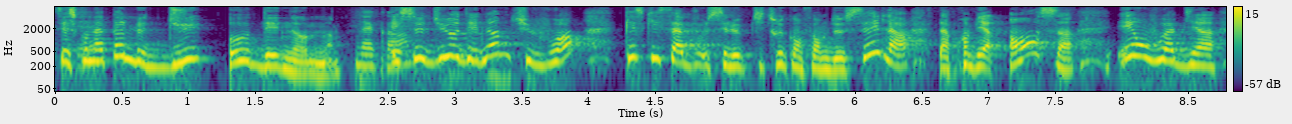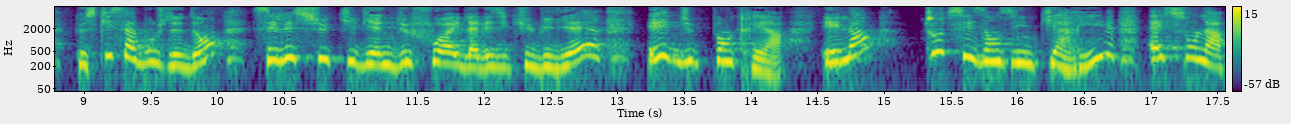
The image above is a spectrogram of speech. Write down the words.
C'est ce qu'on appelle le duodénum. Et ce duodénum, tu le vois, qu'est-ce qui s'abouche C'est le petit truc en forme de C, là, la première anse. Et on voit bien que ce qui s'abouche dedans, c'est les sucs qui viennent du foie et de la vésicule biliaire et du pancréas. Et là, toutes ces enzymes qui arrivent, elles sont là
